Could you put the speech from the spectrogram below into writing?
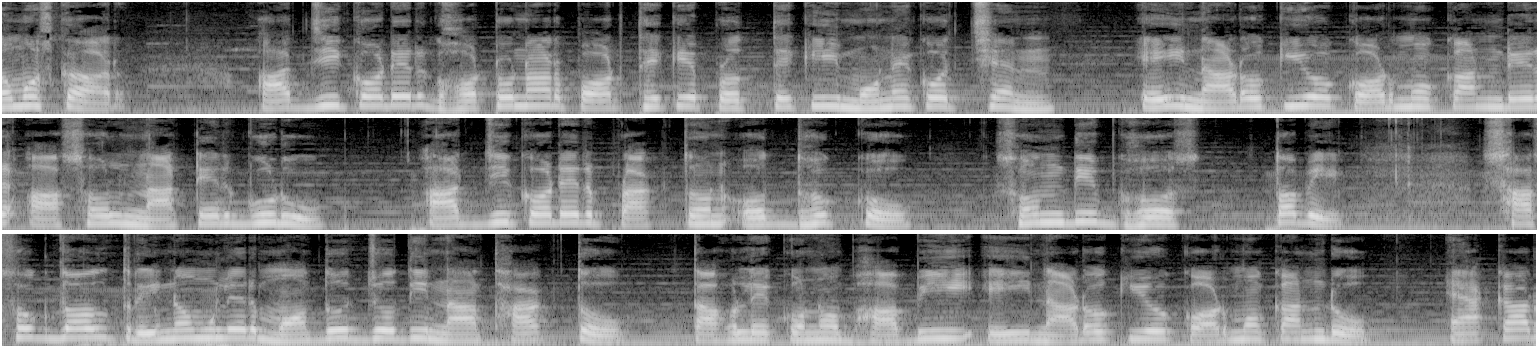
নমস্কার। আজিকরের ঘটনার পর থেকে প্রত্যেকেই মনে করছেন, এই নারকীয় কর্মকাণ্ডের আসল নাটের গুরু আরজিকরের প্রাক্তন অধ্যক্ষ সন্দীপ ঘোষ। তবে শাসক দল তৃণমূলের মদত যদি না থাকত, তাহলে কোনো কোনোভাবেই এই নারকীয় কর্মকাণ্ড একার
